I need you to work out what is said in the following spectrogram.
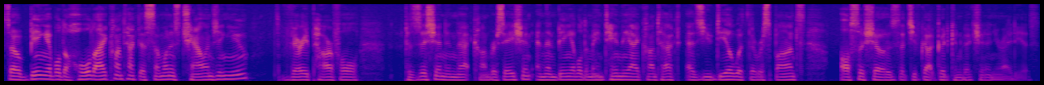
So, being able to hold eye contact as someone is challenging you, it's a very powerful position in that conversation. And then being able to maintain the eye contact as you deal with the response also shows that you've got good conviction in your ideas.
